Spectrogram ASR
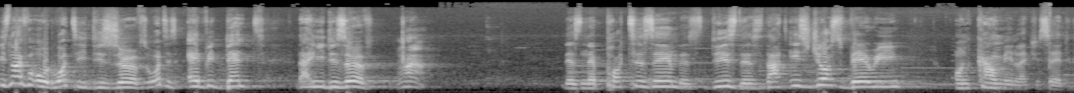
It's not even owed, what he deserves, what is evident that he deserves. There's nepotism, there's this, there's that. It's just very uncalming, like you said.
